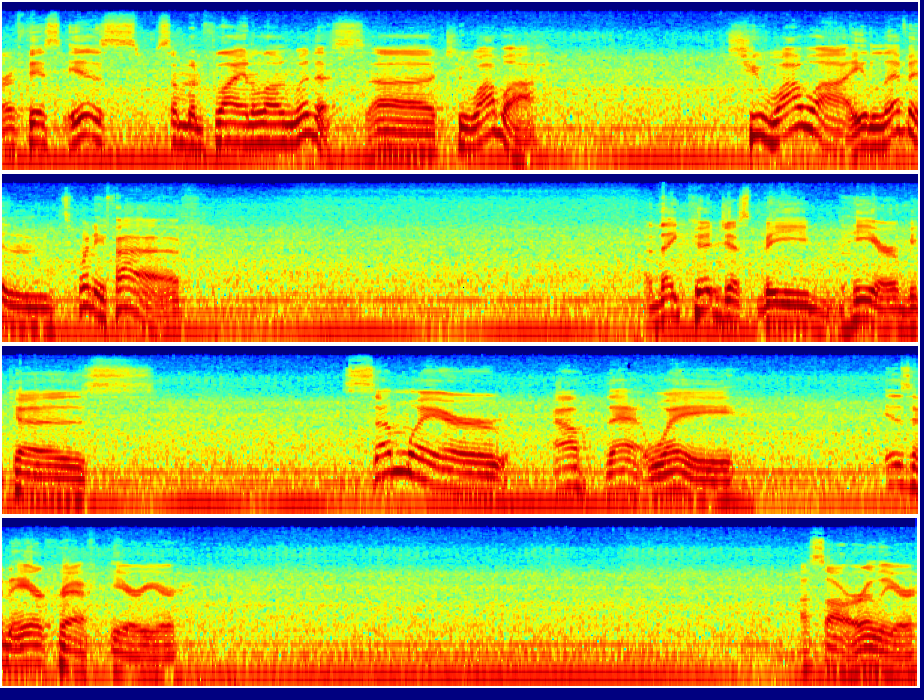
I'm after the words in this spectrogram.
or if this is someone flying along with us. Uh, Chihuahua. Chihuahua 1125. They could just be here because somewhere out that way is an aircraft carrier. I saw earlier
